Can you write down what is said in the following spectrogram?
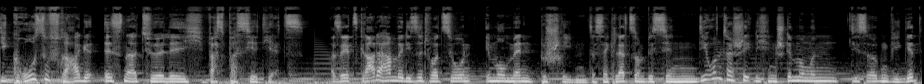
Die große Frage ist natürlich, was passiert jetzt? Also jetzt gerade haben wir die Situation im Moment beschrieben. Das erklärt so ein bisschen die unterschiedlichen Stimmungen, die es irgendwie gibt.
